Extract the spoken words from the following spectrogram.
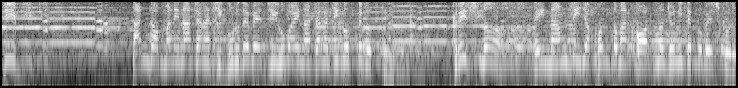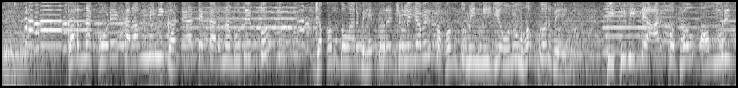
জীব তাণ্ডব মানে নাচানাচি, গুরুদেবের জিহুবাই নাচানাচি করতে করতে। কৃষ্ণ, এই নামটি যখন তোমার কর্ণজনিতে প্রবেশ করবে, কারণা করে কারাম্বিনী ঘাটে হাতে কারণাবুদেব যখন তোমার ভেতরে চলে যাবে, তখন তুমি নিজে অনুভব করবে, পৃথিবীতে আর কোথাও অমৃত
